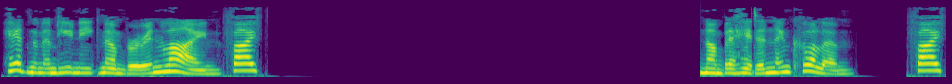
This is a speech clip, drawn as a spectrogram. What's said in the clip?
Hidden and unique number in line 5 Number hidden in column 5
